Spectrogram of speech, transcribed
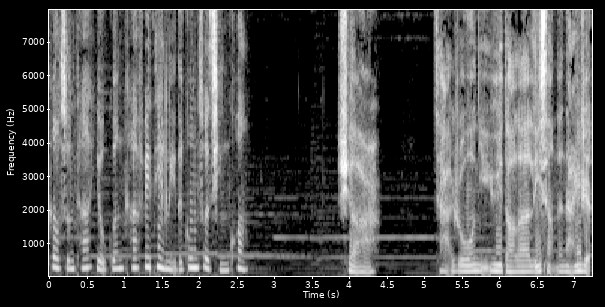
告诉他有关咖啡店里的工作情况。雪儿。假如你遇到了理想的男人，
